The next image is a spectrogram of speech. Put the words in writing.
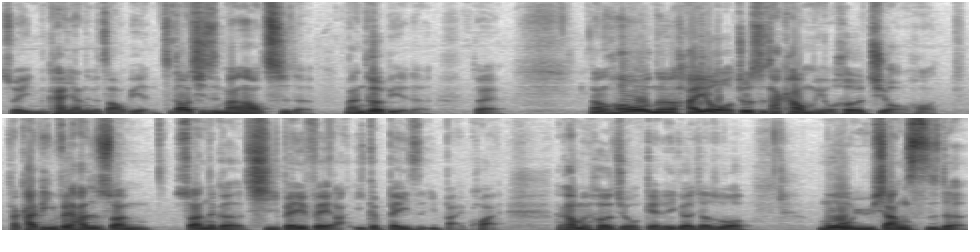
所以你们看一下那个照片。这道其实蛮好吃的，蛮特别的，对。然后呢，还有就是他看我们有喝酒哈，他开瓶费他是算算那个起杯费啦，一个杯子一百块。他看我们喝酒，给了一个叫做墨鱼相思的。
